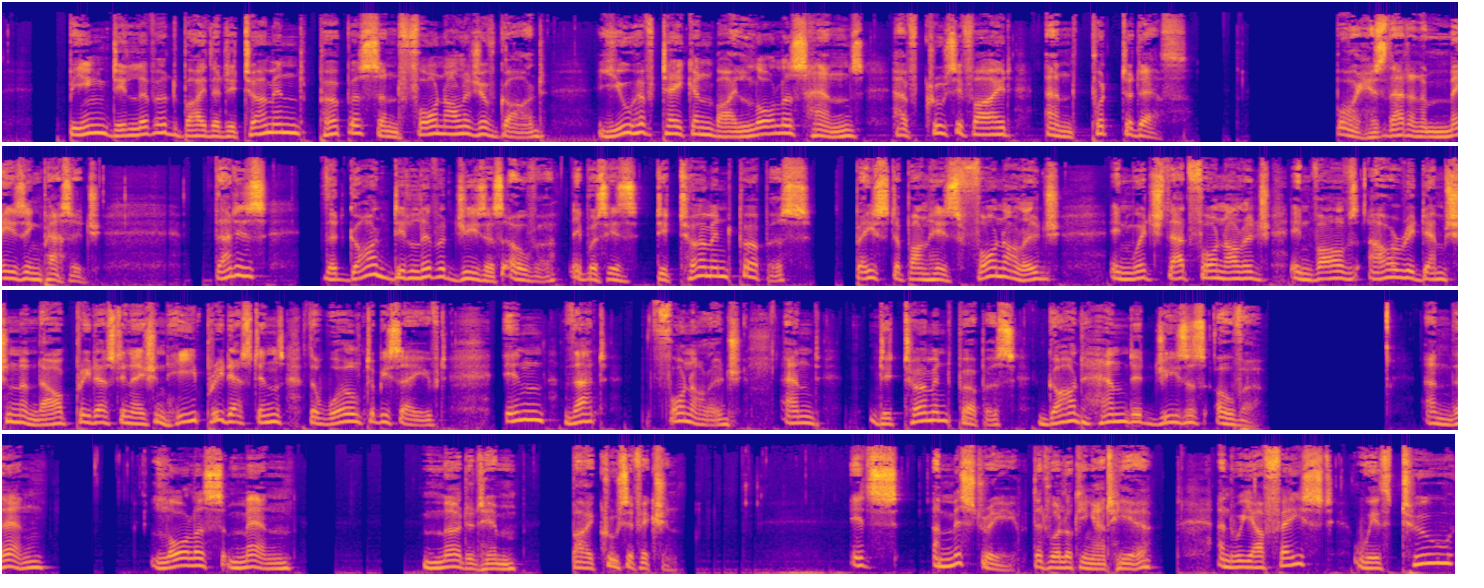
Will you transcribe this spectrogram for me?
being delivered by the determined purpose and foreknowledge of God, you have taken by lawless hands, have crucified and put to death. Boy, is that an amazing passage. That is, that God delivered Jesus over. It was his determined purpose, based upon his foreknowledge in which that foreknowledge involves our redemption and our predestination. He predestines the world to be saved. In that foreknowledge and determined purpose, God handed Jesus over. And then lawless men murdered him by crucifixion. It's a mystery that we're looking at here and we are faced with two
